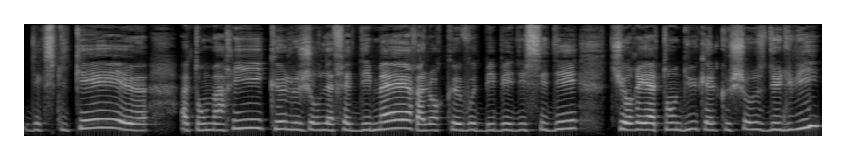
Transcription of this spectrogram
d'expliquer euh, à ton mari que le jour de la fête des mères, alors que votre bébé est décédé, tu aurais attendu quelque chose de lui?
